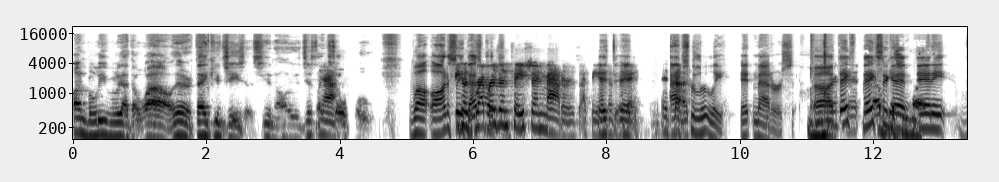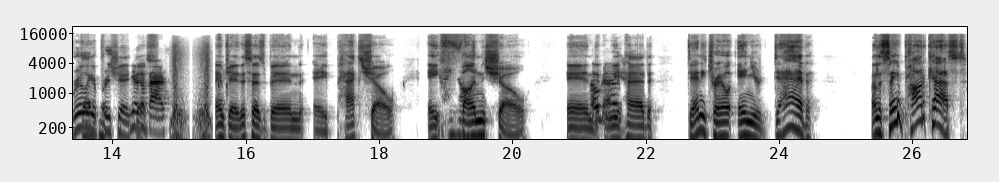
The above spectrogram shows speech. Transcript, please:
unbelievably. I thought, wow, there, thank you, Jesus. You know, it was just like Yeah. so cool. Well, honestly, Because that's what- representation matters at the end It- of the it- day. It does. Absolutely it matters. Uh, thanks, it. thanks again, you, Danny. Really God bless you. appreciate You're the best. MJ, this has been a packed show, a fun show, and So good. we had Danny Trejo and your dad on the same podcast.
